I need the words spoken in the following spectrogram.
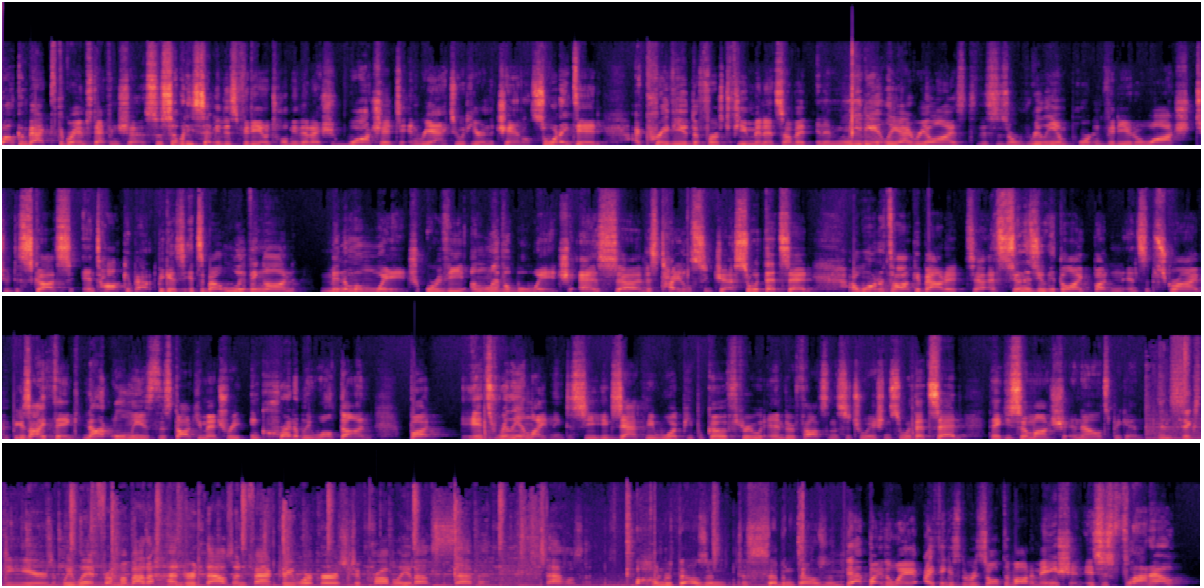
Welcome back to the Graham Stephan Show. So somebody sent me this video and told me that I should watch it and react to it here in the channel. So what I did, I previewed the first few minutes of it and immediately I realized this is a really important video to watch, to discuss, and talk about. Because it's about living on minimum wage, or the unlivable wage, as uh, this title suggests. So with that said, I want to talk about it uh, as soon as you hit the like button and subscribe, because I think not only is this documentary incredibly well done, but it's really enlightening to see exactly what people go through and their thoughts on the situation. So with that said, thank you so much, and now let's begin. In 60 years, we went from about 100,000 factory workers to probably about 7,000. 100,000 to 7,000? That, by the way, I think is the result of automation. It's just flat out.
